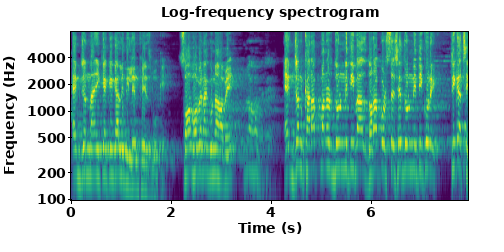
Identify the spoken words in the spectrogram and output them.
একজন নায়িকাকে গালি দিলেন ফেসবুকে। সব হবে না গুনাহ হবে? একজন খারাপ মানুষ দুর্নীতিবাজ, ধরা পড়ছে, সে দুর্নীতি করে। ঠিক আছে,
